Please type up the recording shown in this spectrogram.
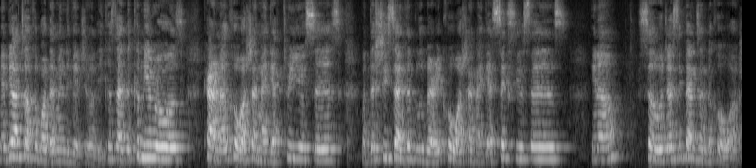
maybe I'll talk about them individually because like the Camille Rose Caramel co-wash, I might get three uses, but the SheScentIt Blueberry co-wash, I might get six uses, you know? So it just depends on the co-wash.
